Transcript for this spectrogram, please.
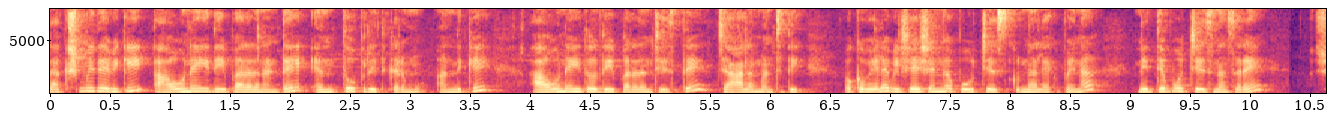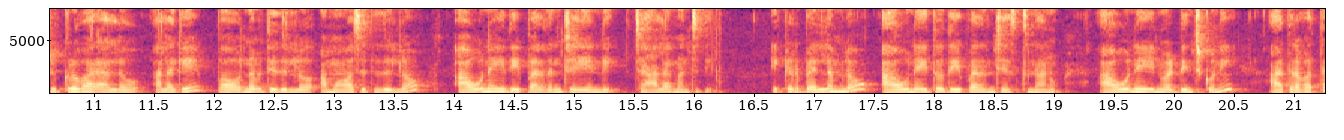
లక్ష్మీదేవికి ఆవు నెయ్యి దీపారాధన అంటే ఎంతో ప్రీతికరము. అందుకే ఆవు నెయ్యితో దీపారాధన చేస్తే చాలా మంచిది. ఒకవేళ విశేషంగా పూజ చేసుకున్నా లేకపోయినా నిత్య పూజ చేసినా సరే శుక్రవారాల్లో అలాగే పౌర్ణమి తిథుల్లో అమావాస్య తిథుల్లో ఆవు నెయ్యి దీపారాధన చేయండి. చాలా మంచిది. ఇక్కడ బెల్లంలో ఆవు నెయ్యితో దీపారాధన చేస్తున్నాను. ఆవు నెయ్యిని వడ్డించుకొని ఆ తర్వాత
